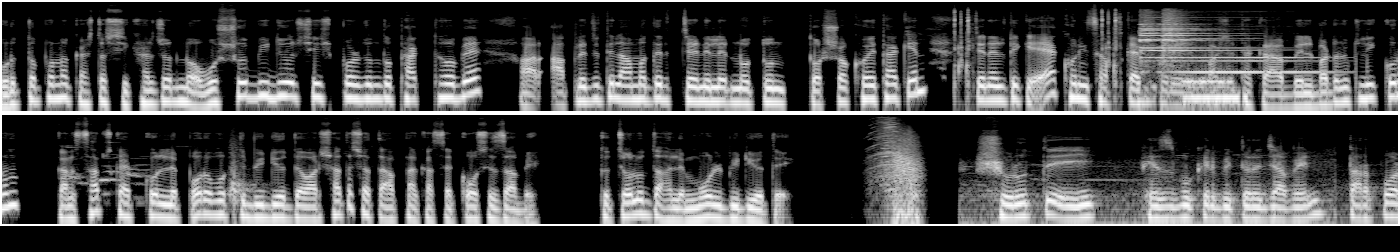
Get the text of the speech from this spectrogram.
গুরুত্বপূর্ণ কাজটা শেখার জন্য অবশ্যই ভিডিওর শেষ পর্যন্ত থাকতে হবে। আর আপনি যদি আমাদের চ্যানেলের নতুন দর্শক হয়ে থাকেন, চ্যানেলটিকে এখনই সাবস্ক্রাইব করে পাশে থাকা বেল বাটন ক্লিক করুন। কারণ সাবস্ক্রাইব করলে পরবর্তী ভিডিও দেওয়ার সাথে সাথে আপনার কাছে পৌঁছে যাবে। তো চলুন তাহলে মূল ভিডিওতে শুরুতেই ফেসবুকের ভিতরে যাবেন, তারপর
